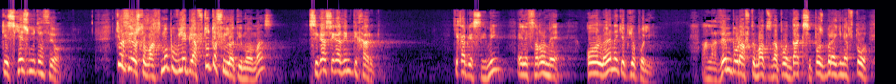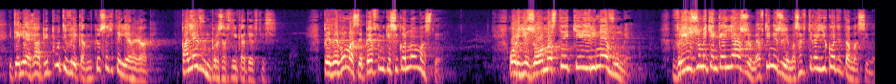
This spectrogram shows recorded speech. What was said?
και σχέση με τον Θεό και ο Θεός στο βαθμό που βλέπει αυτό το φιλότιμό μας σιγά σιγά δίνει τη χάρη του. Και κάποια στιγμή ελευθερώνουμε όλο ένα και πιο πολύ. Αλλά δεν μπορώ αυτομάτως να πω εντάξει πώς μπορεί να γίνει αυτό η τελεία αγάπη πού τη βρήκαμε ποιος έχει τελεία αγάπη παλεύουμε προς αυτήν την κατεύθυνση. Παιδευόμαστε πέφτουμε και σηκωνόμαστε. Οργιζόμαστε και ειρηνεύουμε. Βρίζουμε και αγκαλιάζουμε. Αυτή είναι η ζωή μας αυτή η τραγικότητα μας είναι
